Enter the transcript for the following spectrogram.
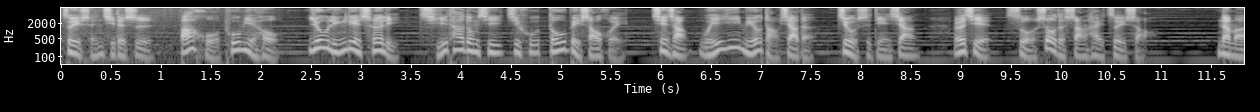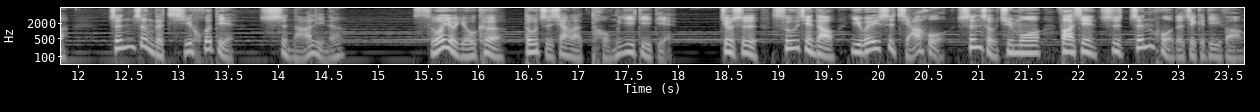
最神奇的是，把火扑灭后，幽灵列车里其他东西几乎都被烧毁，现场唯一没有倒下的就是电箱，而且所受的伤害最少。那么，真正的起火点是哪里呢？所有游客都指向了同一地点，就是苏见到以为是假火，伸手去摸，发现是真火的这个地方。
